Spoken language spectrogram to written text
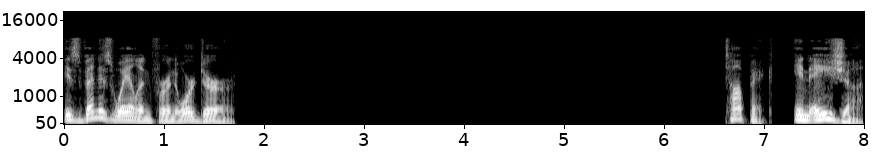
is Venezuelan for an hors d'oeuvre. In Asia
